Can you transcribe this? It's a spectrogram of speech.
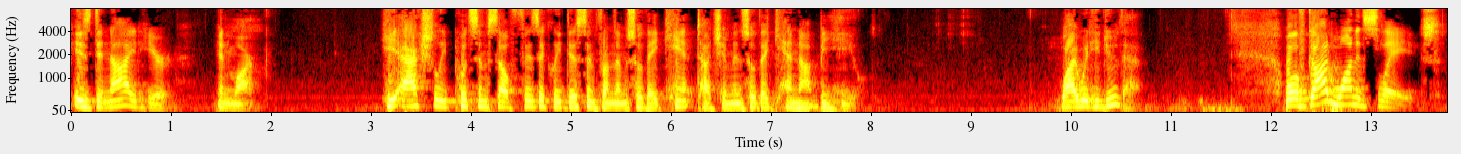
is denied here in Mark. He actually puts himself physically distant from them so they can't touch him and so they cannot be healed. Why would he do that? Well, if God wanted slaves,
